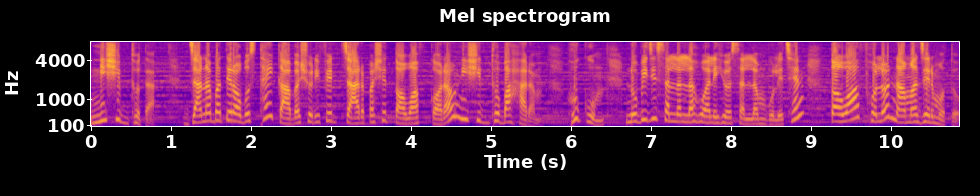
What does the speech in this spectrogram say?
নিষিদ্ধতা। জানাবাতের অবস্থায় কাবা শরীফের চারপাশে তওয়াফ করাও নিষিদ্ধ বা হারাম। হুকুম, নবীজি সাল্লাল্লাহু আলহিউসাল্লাম বলেছেন, তওয়াফ হলো নামাজের মতো।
